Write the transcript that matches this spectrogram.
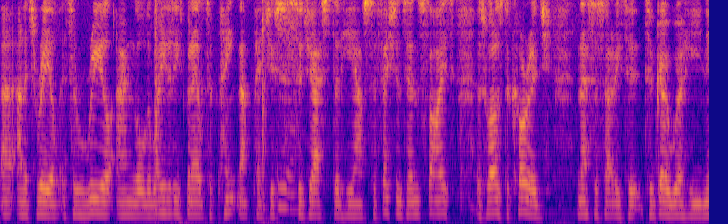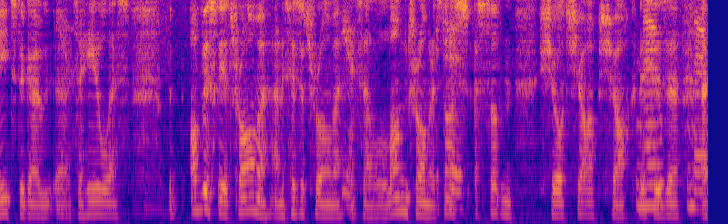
Uh, and it's real. It's a real angle. The way that he's been able to paint that picture Yeah. suggests that he has sufficient insight as well as the courage necessary to, to go where he needs to go uh, Yeah. to heal this. But obviously, a trauma, and it is a trauma. Yeah. It's a long trauma. It's It not a a, sudden, short, sharp shock. This No, is a, no. a,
